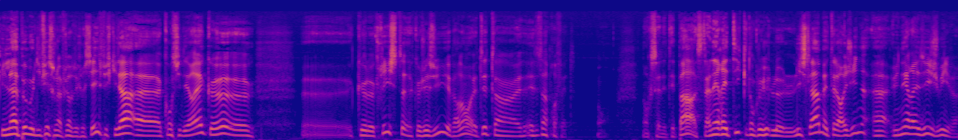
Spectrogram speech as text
Il l'a un peu modifié sous l'influence du christianisme, puisqu'il a considéré que, que le Christ, que Jésus, pardon, était un, était un prophète. Donc ça n'était pas, c'est un hérétique. Donc l'islam est à l'origine une hérésie juive,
